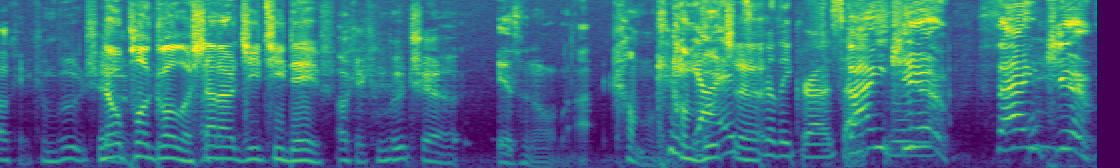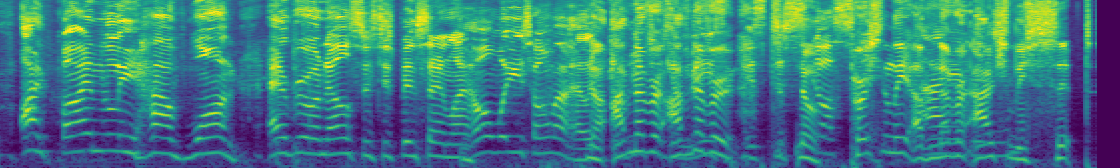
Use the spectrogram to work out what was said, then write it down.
okay, kombucha. No plug Gola. Shout out GT Dave. Okay, kombucha isn't all that. Come on. Com- yeah, it's really gross. Thank actually. you. Thank you. I finally have one. Everyone else has just been saying like, "Oh, what are you talking about?" Like, No, I've never, I've never, amazing. It's no, personally, I've I never agree. actually sipped.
